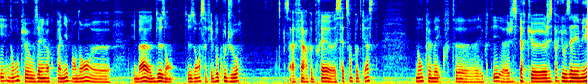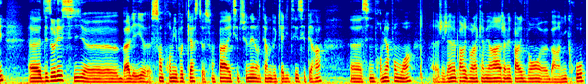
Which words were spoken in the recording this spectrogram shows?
Et donc vous allez m'accompagner pendant eh ben, deux ans. Deux ans, ça fait beaucoup de jours. Ça va faire à peu près 700 podcasts. Donc bah, écoute, écoutez, j'espère que, j'espère que vous allez aimer. désolé si bah, les 100 premiers podcasts sont pas exceptionnels en termes de qualité, etc. Euh, c'est une première pour moi. Euh, j'ai jamais parlé devant la caméra, jamais parlé devant euh, bah, un micro.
